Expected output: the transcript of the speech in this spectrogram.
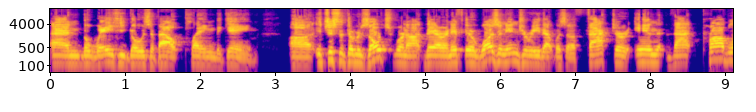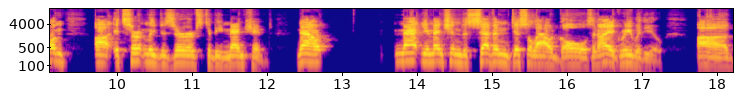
and the way he goes about playing the game. Uh, it's just that the results were not there. And if there was an injury that was a factor in that problem, uh, it certainly deserves to be mentioned. Now, Matt, you mentioned the seven disallowed goals, and I agree with you. Uh,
